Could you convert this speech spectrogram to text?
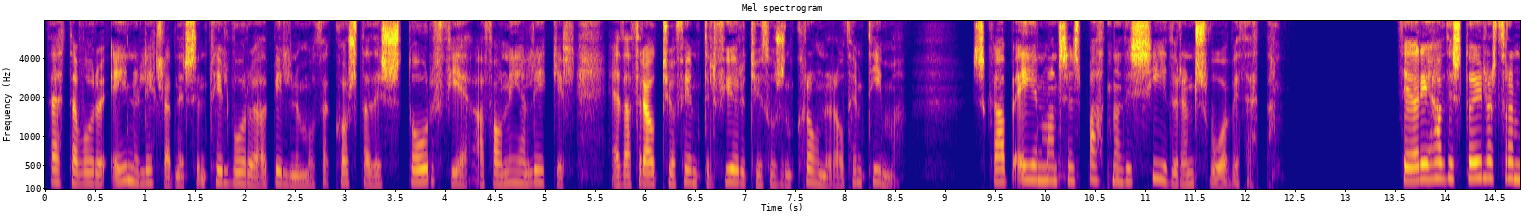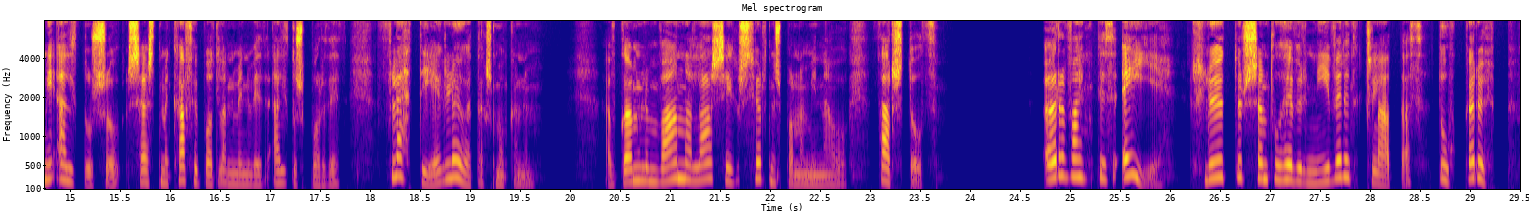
Þetta voru einu liklarnir sem til voru að bylnum og það kostaði stór fjö að fá nýjan likil eða 35-40.000 krónur á þeim tíma. Skap eiginmann sem batnaði síður en svo við þetta. Þegar ég hafði stöylast fram í eldús og sest með kaffibotlan minn við eldúsborðið, fletti ég lögadagsmokkanum. Af gömlum vana las ég stjórnusbána mína og þar stóð. Örvæntið eigi, hlutur sem þú hefur nýverið glatað, dúkar upp.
